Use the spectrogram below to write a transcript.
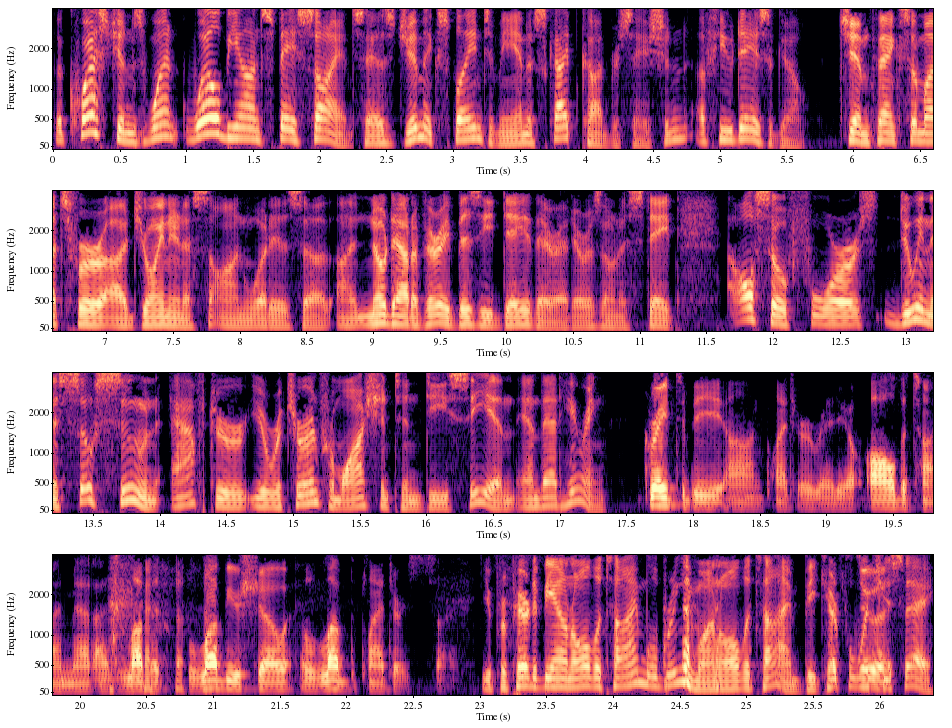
The questions went well beyond space science, as Jim explained to me in a Skype conversation a few days ago. Jim, thanks so much for uh, joining us on what is uh, uh, no doubt a very busy day there at Arizona State. Also, for doing this so soon after your return from Washington, D.C., and, and that hearing. Great to be on Planetary Radio all the time, Matt. I love it. love your show. I love the Planetary Society. You prepared to be on all the time? We'll bring you on all the time. Be careful what it. you say.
